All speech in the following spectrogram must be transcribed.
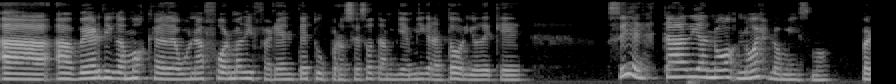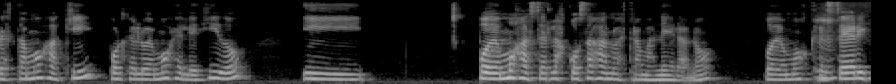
a, ver, digamos que de una forma diferente tu proceso también migratorio, de que sí, cada día no, no es lo mismo, pero estamos aquí porque lo hemos elegido y podemos hacer las cosas a nuestra manera, ¿no? Podemos mm. crecer y,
